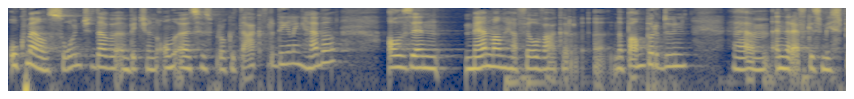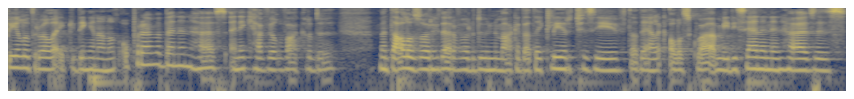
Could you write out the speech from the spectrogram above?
ook met ons zoontje, dat we een beetje een onuitgesproken taakverdeling hebben. Als in, mijn man gaat veel vaker uh, een pamper doen um, en er even mee spelen terwijl ik dingen aan het opruimen ben in huis. En ik ga veel vaker de mentale zorg daarvoor doen, maken dat hij kleertjes heeft, dat eigenlijk alles qua medicijnen in huis is.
